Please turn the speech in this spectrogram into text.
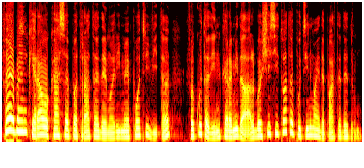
Fairbank era o casă pătrată de mărime potrivită, făcută din cărămidă albă și situată puțin mai departe de drum.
